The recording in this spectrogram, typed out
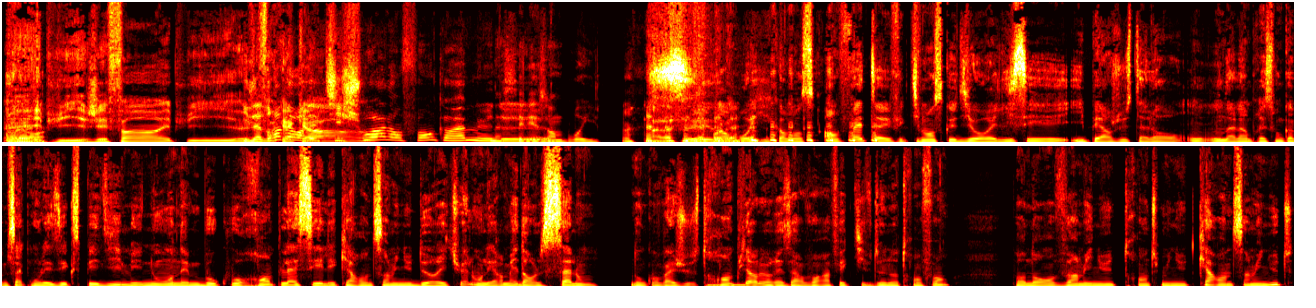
ouais, Alors, et puis j'ai faim, et puis euh, il a le droit d'avoir des petits choix, l'enfant, quand même. bah, de- C'est les embrouilles. Ah, c'est C'est le les embrouilles qui commencent. En fait, euh, effectivement, ce que dit Aurélie, c'est hyper juste. Alors, on, on a l'impression comme ça qu'on les expédie, mais nous, on aime beaucoup remplacer les 45 minutes de rituel. On les remet dans le salon. Donc, on va juste remplir le réservoir affectif de notre enfant pendant 20 minutes, 30 minutes, 45 minutes.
